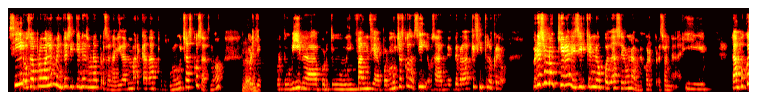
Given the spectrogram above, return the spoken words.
sí, o sea, probablemente sí tienes una personalidad marcada por muchas cosas, ¿no? Claro. Porque por tu vida, por tu infancia, por muchas cosas, sí, o sea, de, de verdad que sí te lo creo, pero eso no quiere decir que no puedas ser una mejor persona, y tampoco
